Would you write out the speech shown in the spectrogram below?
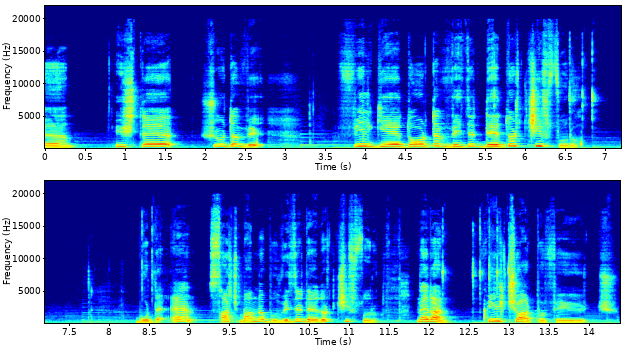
Ee, işte şurada ve fil G4'da vezir D4 çift soru. Burada en saçma hamle bu. Vezir D4 çift soru. Neden? Fil çarpı F3.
